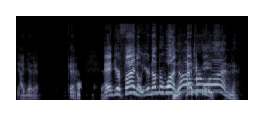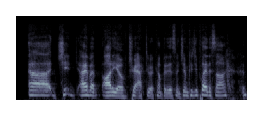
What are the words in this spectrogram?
Yeah. I get it. Okay. And your final, your number one, Number Patrick Dees. one. Uh, J- I have an audio track to accompany this one. Jim, could you play the song?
